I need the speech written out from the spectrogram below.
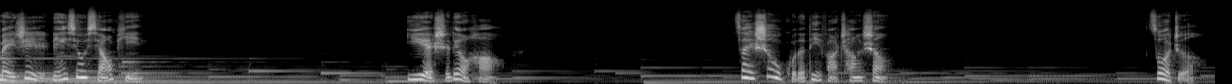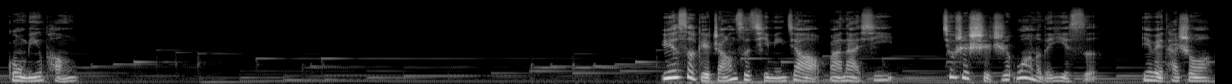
每日灵修小品，一月十六号，在受苦的地方昌盛。作者：龚明鹏。约瑟给长子起名叫玛纳西，就是使之忘了的意思，因为他说：“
